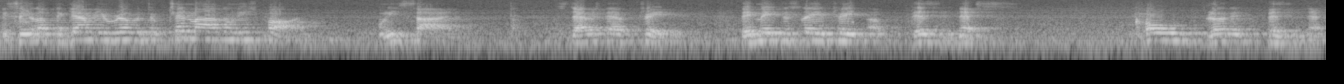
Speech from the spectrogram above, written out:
They sailed up the Gambia River, took 10 miles on each part, on each side, established their trade. They made the slave trade a business cold-blooded business.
